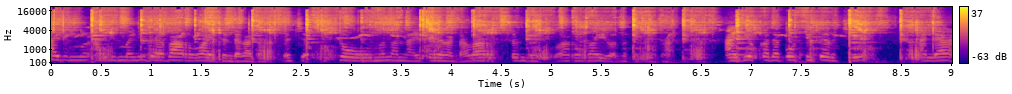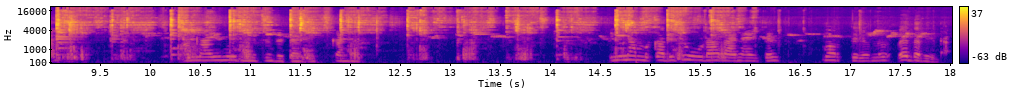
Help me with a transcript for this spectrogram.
അരിമ അരിമണി ഇതേ വറവായിട്ടുണ്ട് കേട്ടോ. ചോന്ന് നന്നായിട്ട് കേട്ടോ വറുത്തുണ്ട് വറവായി വന്നിട്ടുണ്ട് കേട്ടോ. അരിയൊക്കെ അതെ പൊട്ടിത്തെറിച്ച് അല്ല നന്നായി മുരിഞ്ഞിട്ടുണ്ട് കേട്ടോ അരി. കണ്ടോ? ഇനി നമുക്കത് ചൂടാറാനായിട്ട് മുറത്തിലൊന്ന് വെതറിടാം.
